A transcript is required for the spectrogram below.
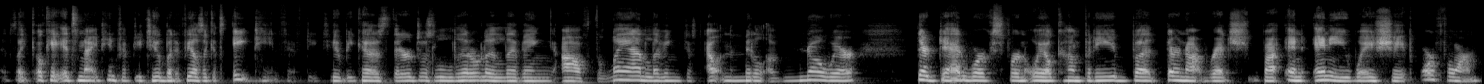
it's like okay, it's 1952, but it feels like it's 1852 because they're just literally living off the land, living just out in the middle of nowhere. Their dad works for an oil company, but they're not rich, but in any way, shape, or form.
